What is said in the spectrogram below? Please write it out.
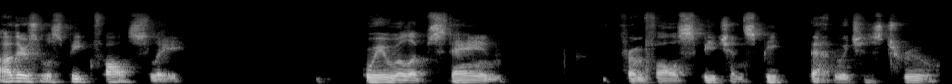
Others will speak falsely we will abstain from false speech and speak that which is true.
